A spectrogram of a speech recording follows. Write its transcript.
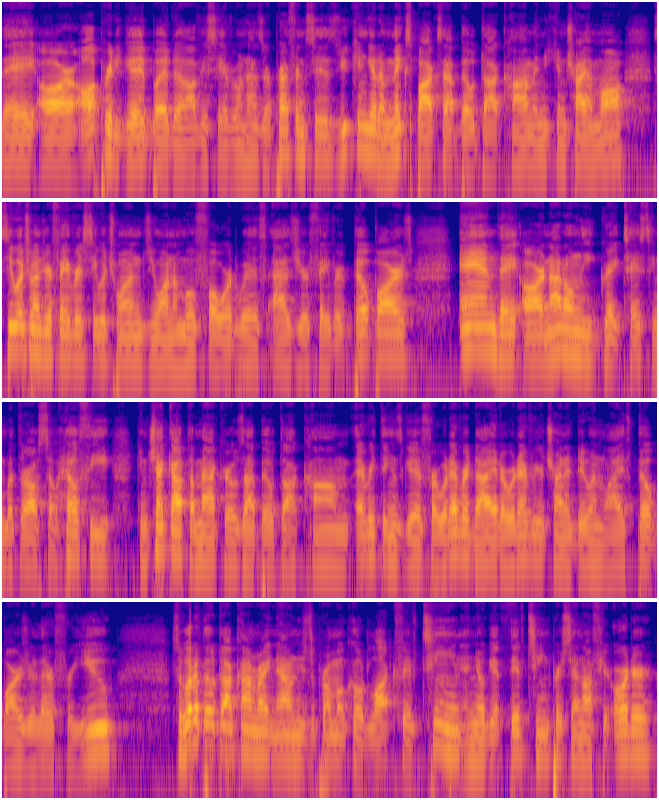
They are all pretty good, but uh, obviously everyone has their preferences. You can get a mix box at built.com and you can try them all. See which one's are your favorite, see which ones you want to move forward with as your favorite built bars. And they are not only great tasting, but they're also healthy. You can check out the macros at built.com. Everything's good for whatever diet or whatever you're trying to do in life. Built bars are there for you. So go to built.com right now and use the promo code LOCK15 and you'll get 15% off your order.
